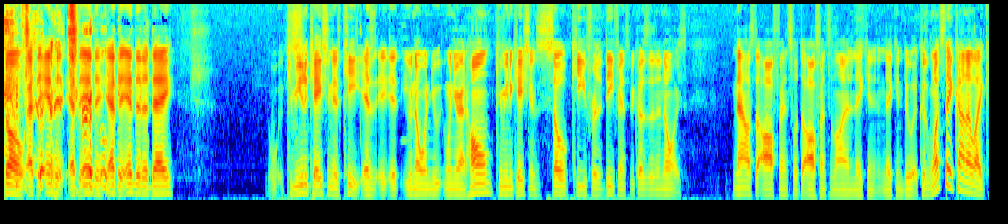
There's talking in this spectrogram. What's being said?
so at the end of, at the end of, at the end of the day, communication is key. As it, it, you know, when you when you're at home, communication is so key for the defense because of the noise. Now it's the offense with the offensive line, and they can they can do it because once they kind of like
